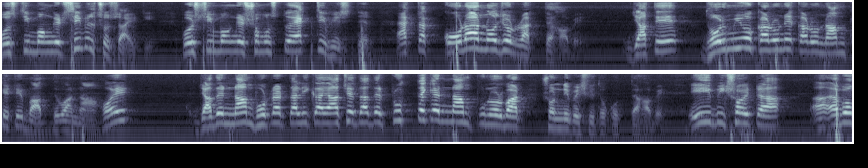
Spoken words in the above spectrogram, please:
পশ্চিমবঙ্গের সিভিল সোসাইটি, পশ্চিমবঙ্গের সমস্ত অ্যাক্টিভিস্টদের একটা কড়া নজর রাখতে হবে, যাতে ধর্মীয় কারণে কারও নাম কেটে বাদ দেওয়া না হয়, যাদের নাম ভোটার তালিকায় আছে তাদের প্রত্যেকের নাম পুনর্বার সন্নিবেশিত করতে হবে। এই বিষয়টা এবং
